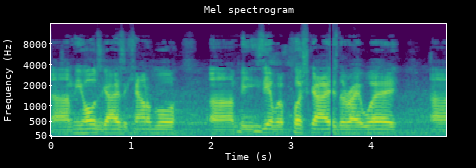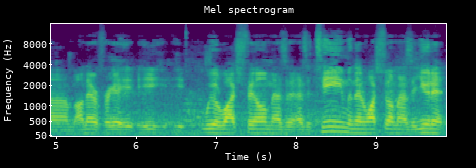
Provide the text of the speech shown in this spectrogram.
Um, he holds guys accountable. Um, he's able to push guys the right way. Um, I'll never forget. He, he, he, we would watch film as a, as a team and then watch film as a unit.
